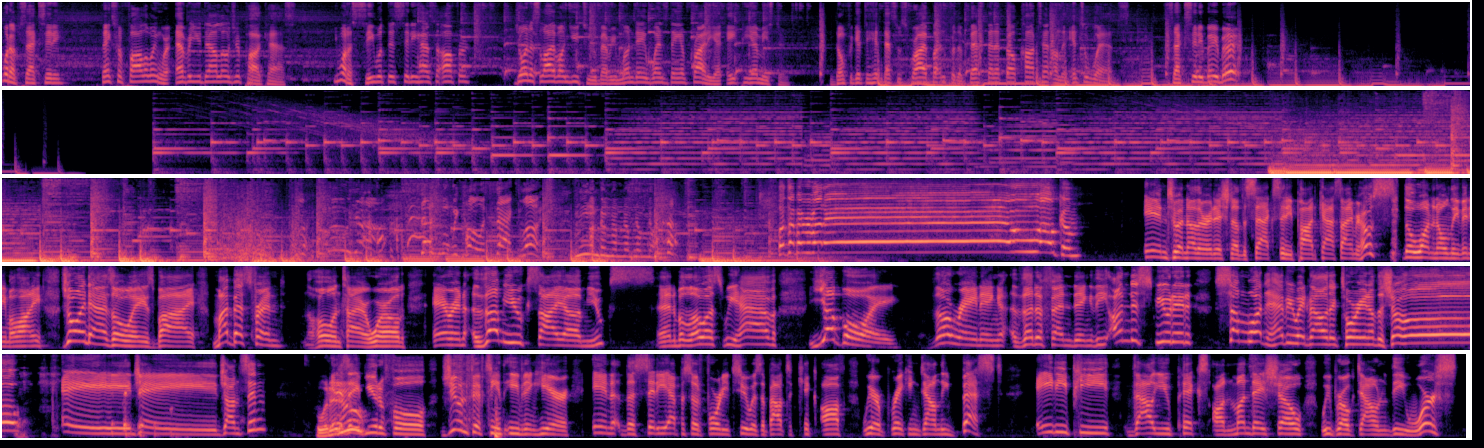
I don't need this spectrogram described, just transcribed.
What up, Sack City? Thanks for following wherever you download your podcasts. You want to see what this city has to offer? Join us live on YouTube every Monday, Wednesday, and Friday at 8 p.m. Eastern. And don't forget to hit that subscribe button for the best NFL content on the interwebs. Sack City, baby! Into another edition of the Sack City Podcast. I am your host, the one and only Vinny Milani, joined as always by my best friend in the whole entire world, Aaron the Mukesiah Mukes. And below us, we have ya boy, the reigning, the defending, the undisputed, somewhat heavyweight valedictorian of the show, AJ Johnson. What It is a beautiful June 15th evening here in the city. Episode 42 is about to kick off. We are breaking down the best ADP value picks on Monday's show. We broke down the worst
